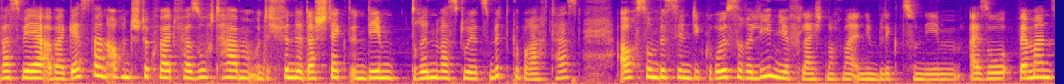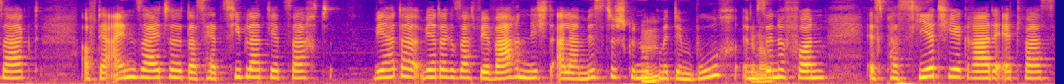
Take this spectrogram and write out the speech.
Was wir aber gestern auch ein Stück weit versucht haben, und ich finde, das steckt in dem drin, was du jetzt mitgebracht hast, auch so ein bisschen die größere Linie vielleicht nochmal in den Blick zu nehmen. Also wenn man sagt, auf der einen Seite, dass Herr Zieblatt jetzt sagt, wie hat er, wie hat er gesagt, wir waren nicht alarmistisch genug mhm. mit dem Buch im genau. Sinne von, es passiert hier gerade etwas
